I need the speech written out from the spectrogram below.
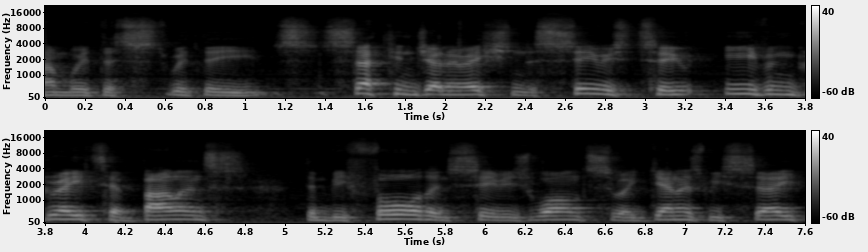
and with the, with the second generation, the Series 2, even greater balance than before than Series 1. So again, as we say,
